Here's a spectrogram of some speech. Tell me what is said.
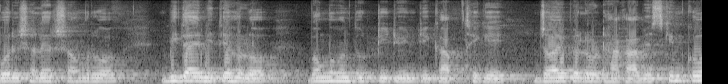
বরিশালের সংগ্রহ বিদায় নিতে হলো বঙ্গবন্ধু টি টোয়েন্টি কাপ থেকে। জয় পেল ঢাকা বেসকিমকো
